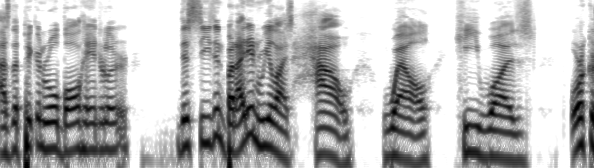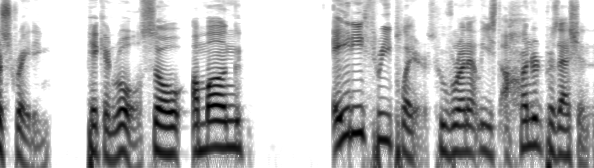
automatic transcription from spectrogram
as the pick and roll ball handler this season, but I didn't realize how well he was orchestrating pick and roll. So among 83 players who've run at least 100 possessions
